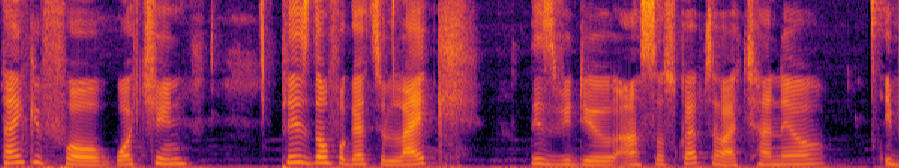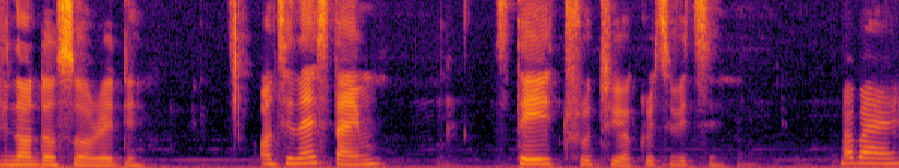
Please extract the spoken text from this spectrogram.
Thank you for watching. Please don't forget to like this video and subscribe to our channel if you've not done so already. Until next time stay true to your creativity Bye bye.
